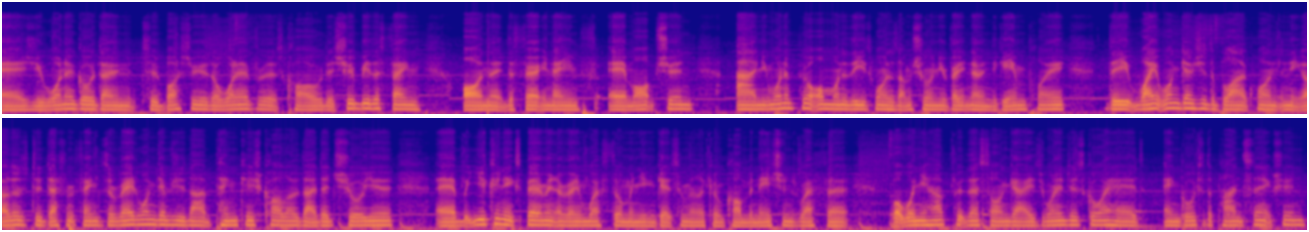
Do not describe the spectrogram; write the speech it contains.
is you want to go down to Buster's or whatever it's called it should be the thing on the, the 39th um, option and you want to put on one of these ones that I'm showing you right now in the gameplay the white one gives you the black one and the others do different things. The red one gives you that pinkish colour that I did show you. Uh, but you can experiment around with them and you can get some really cool combinations with it. But when you have put this on guys, you want to just go ahead and go to the pants section.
